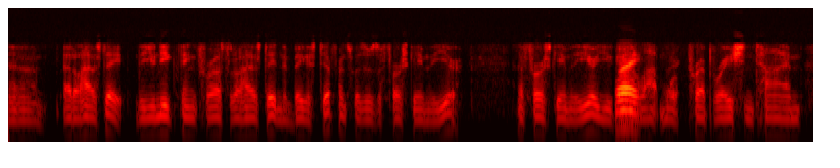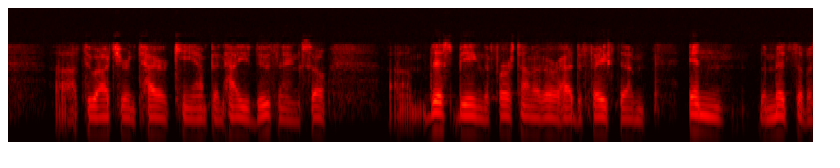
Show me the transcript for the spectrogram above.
uh, at Ohio State. The unique thing for us at Ohio State, and the biggest difference was it was the first game of the year. The first game of the year, you get right. a lot more preparation time uh, throughout your entire camp and how you do things. So, um, this being the first time I've ever had to face them in the midst of a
